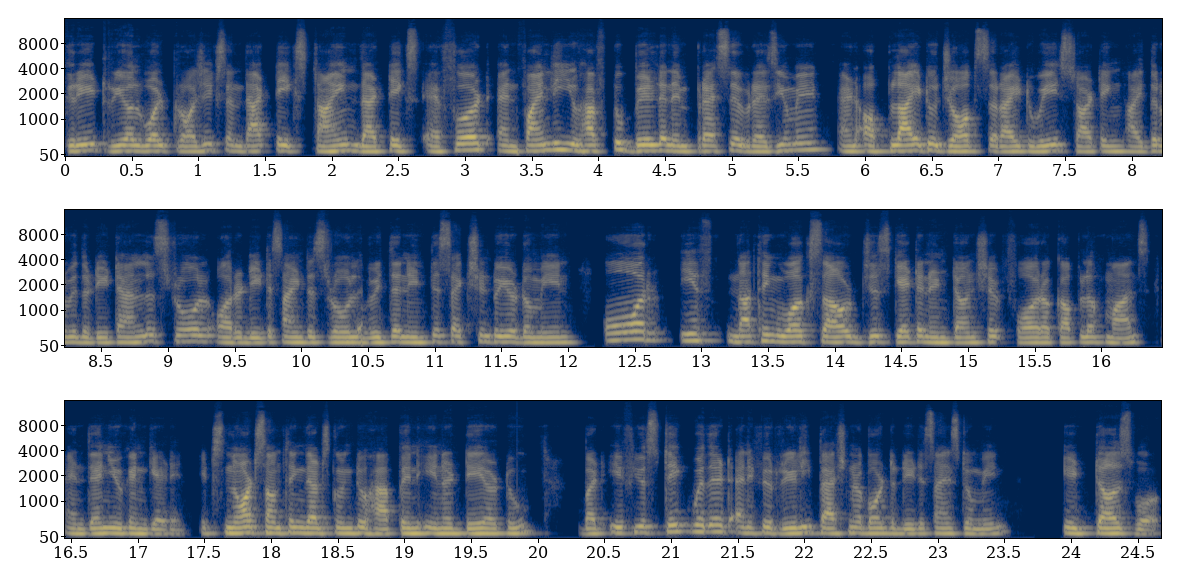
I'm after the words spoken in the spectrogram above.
great real world projects, and that takes time, that takes effort. And finally, you have to build an impressive resume and apply to jobs the right way, starting either with a data analyst role or a data scientist role with an intersection to your domain. Or if nothing works out, just get an internship for a couple of months and then you can get in. It's not something that's going to happen in a day or two but if you stick with it and if you're really passionate about the data science domain, it does work.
